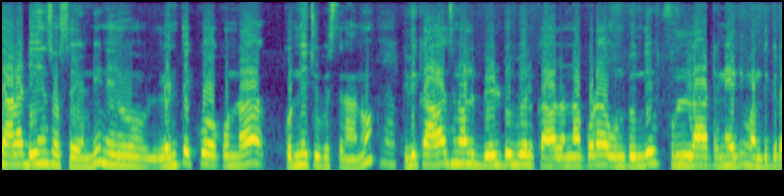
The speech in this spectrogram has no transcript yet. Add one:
చాలా డిజైన్స్ వస్తాయండి. నేను లెంత్ ఎక్కువ అవ్వకుండా కొన్ని చూపిస్తున్నాను. ఇవి కావాల్సిన వాళ్ళు బేల్ టు బేల్ కావాలన్నా కూడా ఉంటుంది. ఫుల్ లాట్ అనేది మన దగ్గర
